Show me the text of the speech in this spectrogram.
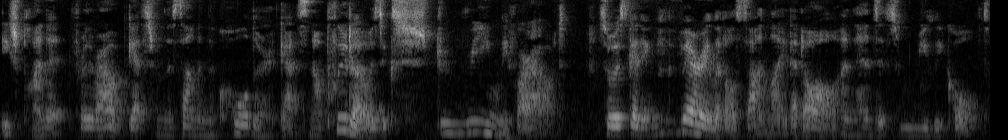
each planet further out gets from the sun, and the colder it gets. Now Pluto is extremely far out, so it's getting very little sunlight at all, and hence it's really cold.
